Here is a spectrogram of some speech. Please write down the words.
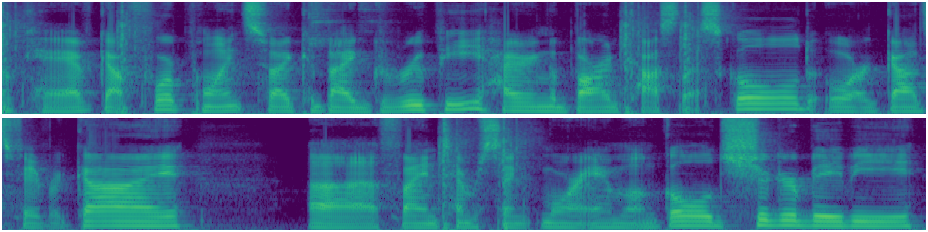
okay, I've got four points, so I could buy Groupie, hiring a bard costs less gold, or God's favorite guy, uh, find 10% more ammo and gold. Sugar Baby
